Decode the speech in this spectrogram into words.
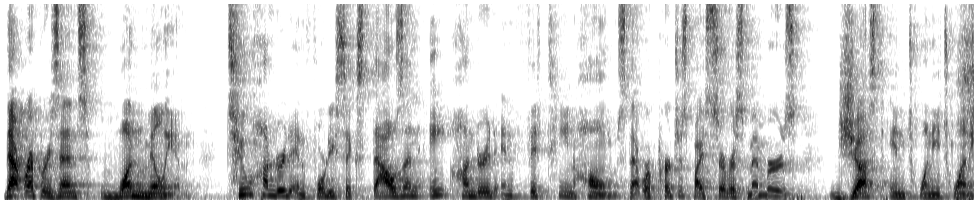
That represents 1,246,815 homes that were purchased by service members just in 2020.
